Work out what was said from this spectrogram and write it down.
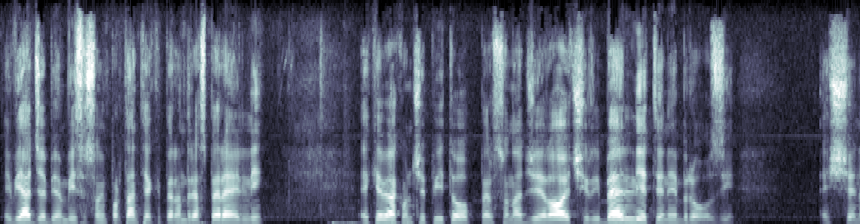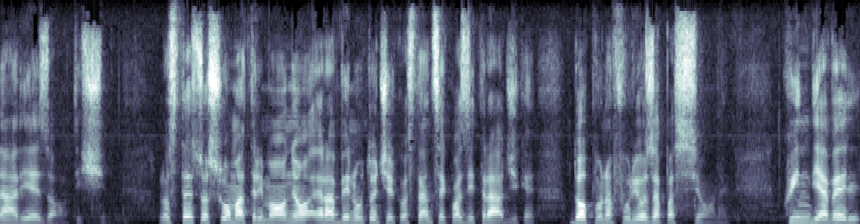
e i viaggi abbiamo visto sono importanti anche per Andrea Sperelli, e che aveva concepito personaggi eroici, ribelli e tenebrosi e scenari esotici. Lo stesso suo matrimonio era avvenuto in circostanze quasi tragiche, dopo una furiosa passione. Quindi ave-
